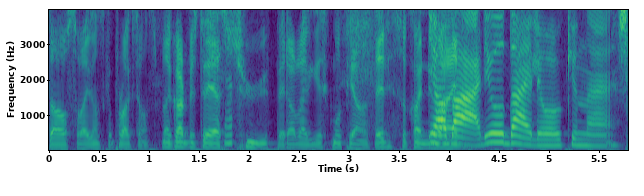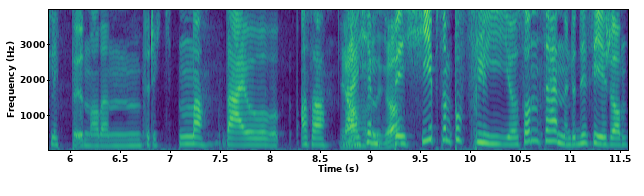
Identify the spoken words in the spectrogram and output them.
da også være ganske plagsomt. Men det er klart, hvis du er Ja. superallergisk mot peanøtter, så kan det Ja, være Ja, da er det jo deilig å kunne slippe unna den frykten, da. Det er jo altså, det Ja, er kjempekjipt. Som på fly og sånn, så hender det de sier sånn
